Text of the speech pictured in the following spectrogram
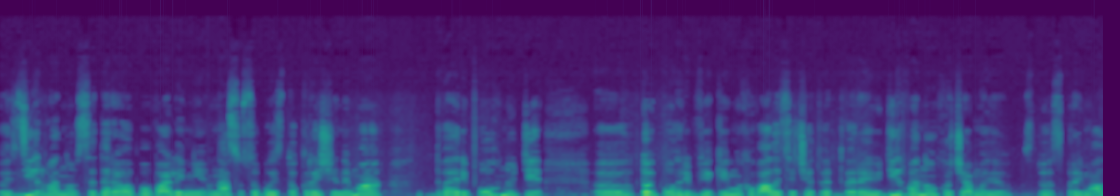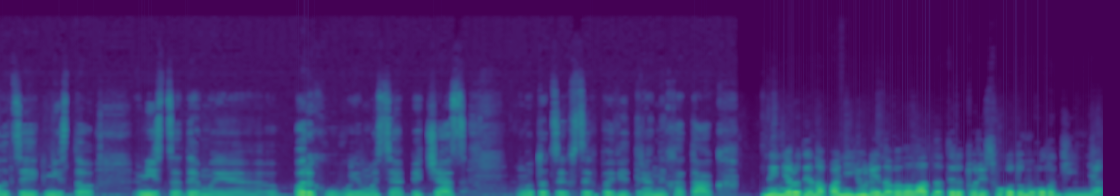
зірвано, все дерева повалені. У нас особисто криші нема, двері погнуті. Е, Той погріб, в який ми ховалися, четверть дверей одірвано, хоча ми сприймали це як місто, місце, де ми переховуємося під час от оцих всіх повітряних атак. Нині родина пані Юлії навела лад на території свого домоволодіння.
